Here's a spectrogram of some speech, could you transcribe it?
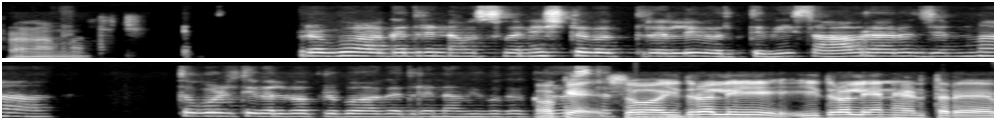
ಪ್ರಣಾಮ ಪ್ರಭು ಹಾಗಾದ್ರೆ ನಾವು ಸ್ವನಿಷ್ಠ ಭಕ್ತರಲ್ಲಿ ಬರ್ತೀವಿ. ಸಾವಿರಾರು ಜನ್ಮ ತಗೊಳ್ತೀವಲ್ವಾ ಪ್ರಭು? ಹಾಗಾದ್ರೆ ನಾವ್ ಇವಾಗ ಓಕೆ ಸೊ ಇದರಲ್ಲಿ ಇದ್ರಲ್ಲಿ ಇದ್ರಲ್ಲಿ ಏನ್ ಹೇಳ್ತಾರೆ?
